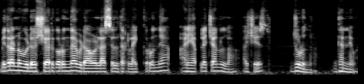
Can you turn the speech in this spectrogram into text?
मित्रांनो व्हिडिओ शेअर करून द्या. व्हिडिओ आवडला असेल तर लाईक करून द्या आणि आपल्या चॅनलला असेच जोडून राहा. धन्यवाद.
